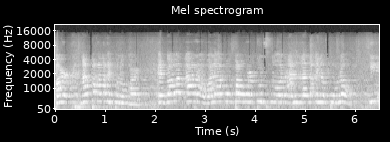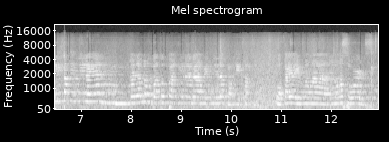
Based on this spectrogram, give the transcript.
ark. Napakalaki po ng ark. And bawat araw, wala pong power tools noon, ang lalaki ng puno. Iitakin nila yan. Malamang bato pa ang ginagamit nila pang itak. O kaya yung mga, mga swords.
